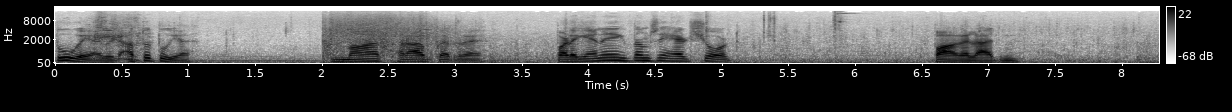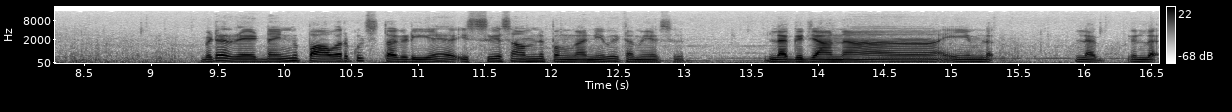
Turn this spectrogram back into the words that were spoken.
तू गया बेटा अब तो तू यार। दिमाग ख़राब कर रहा है। पड़ गया ना एकदम से हेड शॉट पागल आदमी। बेटा रेड नाइन में पावर कुछ तगड़ी है इसके सामने पंगा नहीं है बेटा मेरे से। लग जाना एम लग लग, लग,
